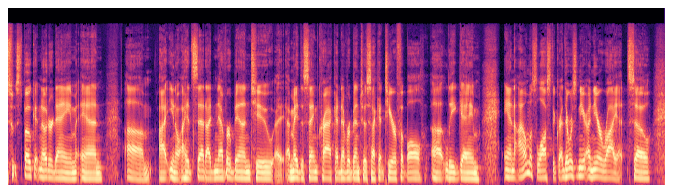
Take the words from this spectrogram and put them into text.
spoke at Notre Dame, and um, I you know I had said I'd never been to. I- made the same crack. I'd never been to a second tier football uh, league game, and I almost lost the. There was near a near riot. So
